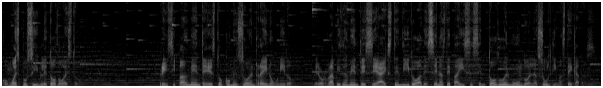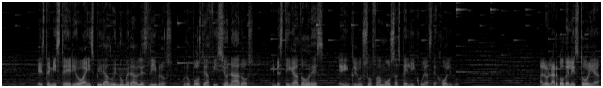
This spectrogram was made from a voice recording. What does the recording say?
¿Cómo es posible todo esto? Principalmente esto comenzó en Reino Unido, pero rápidamente se ha extendido a decenas de países en todo el mundo en las últimas décadas. Este misterio ha inspirado innumerables libros, grupos de aficionados, investigadores e incluso famosas películas de Hollywood. A lo largo de la historia,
